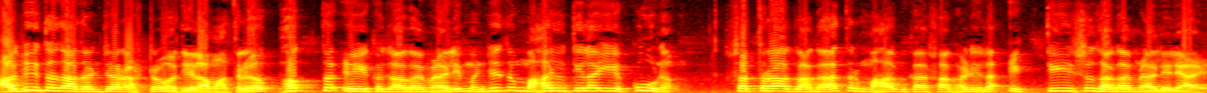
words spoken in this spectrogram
अजितदादांच्या राष्ट्रवादीला मात्र फक्त एक जागा मिळाली म्हणजेच महायुतीला एकूण सतरा जागा तर महाविकास आघाडीला एकतीस जागा मिळालेल्या आहेत.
